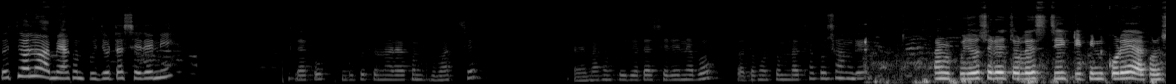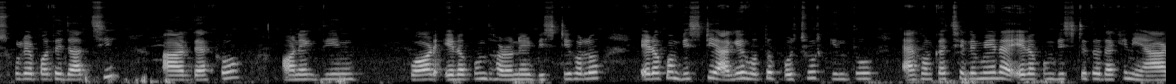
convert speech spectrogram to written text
তো চলো, আমি এখন পুজোটা সেরে নিই। দেখো, গোপসোনারা এখন ঘুমাচ্ছে। আমি এখন পুজোটা সেরে নেব। ততক্ষণ তোমরা থাকো সঙ্গে। আমি পুজো সেরে চলে এসেছি টিফিন করে, এখন স্কুলের পথে যাচ্ছি। আর দেখো অনেক দিন পর এরকম ধরনের বৃষ্টি হলো। এরকম বৃষ্টি আগে হতো প্রচুর, কিন্তু এখনকার ছেলেমেয়েরা এরকম বৃষ্টি তো দেখেনি। আর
